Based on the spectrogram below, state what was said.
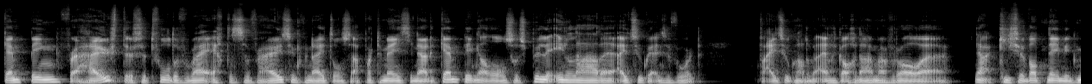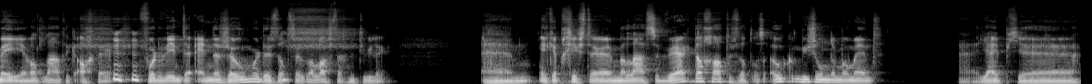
camping verhuisd. Dus het voelde voor mij echt als een verhuizing vanuit ons appartementje naar de camping. Al onze spullen inladen, uitzoeken enzovoort. Of uitzoeken hadden we eigenlijk al gedaan, maar vooral uh, ja, kiezen wat neem ik mee en wat laat ik achter voor de winter en de zomer. Dus dat is ook wel lastig natuurlijk. Um, ik heb gisteren mijn laatste werkdag gehad, dus dat was ook een bijzonder moment. Uh, jij hebt je,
